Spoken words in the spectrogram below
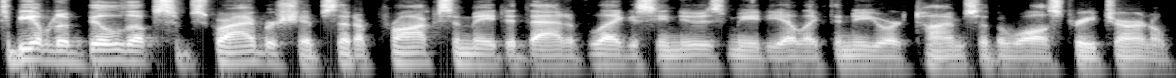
to be able to build up subscriberships that approximated that of legacy news media like the New York Times or the Wall Street Journal.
